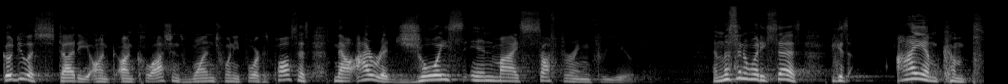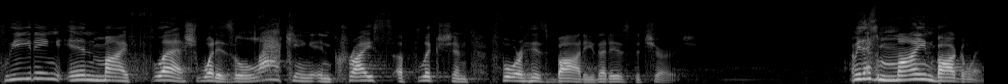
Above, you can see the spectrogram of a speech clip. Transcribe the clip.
go do a study on, on Colossians 1:24, because Paul says, Now I rejoice in my suffering for you. And listen to what he says, because I am completing in my flesh what is lacking in Christ's affliction for his body, that is the church. I mean, that's mind boggling.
